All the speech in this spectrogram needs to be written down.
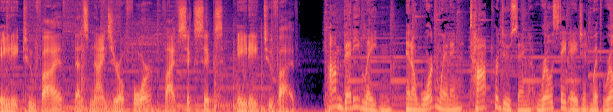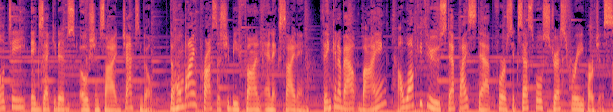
8825. That's 904 566 8825. I'm Betty Layton, an award winning, top producing real estate agent with Realty Executives Oceanside, Jacksonville. The home buying process should be fun and exciting. Thinking about buying? I'll walk you through step by step for a successful stress free purchase.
